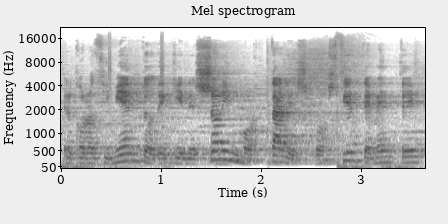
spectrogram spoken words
El conocimiento de quienes son inmortales conscientemente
